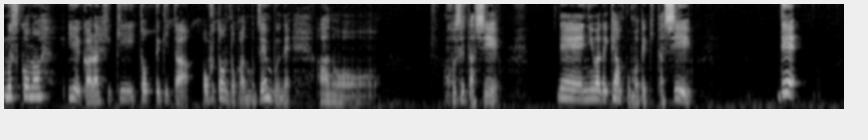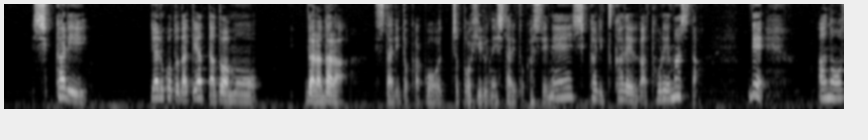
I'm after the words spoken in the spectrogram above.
息子の家から引き取ってきたお布団とかも全部ねあの干せたしで庭でキャンプもできたしでしっかりやることだけやってあとはもうダラダラしたりとかこうちょっとお昼寝したりとかしてねしっかり疲れが取れました。であの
